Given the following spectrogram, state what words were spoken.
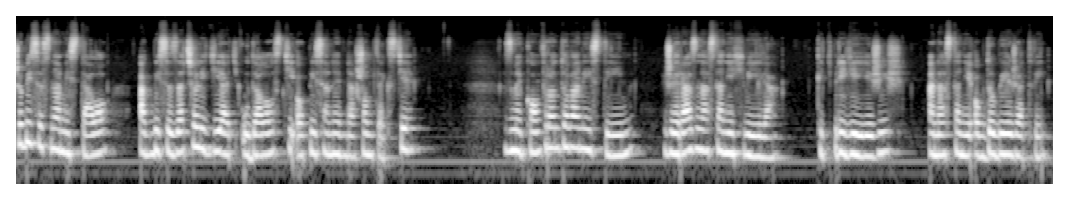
Čo by sa s nami stalo, ak by sa začali diať udalosti opísané v našom texte? Sme konfrontovaní s tým, že raz nastane chvíľa, keď príde Ježiš a nastane obdobie žatvy.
